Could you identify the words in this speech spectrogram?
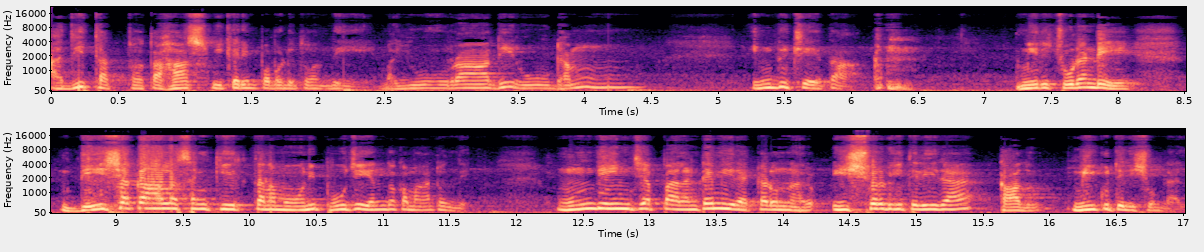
అది తత్వత స్వీకరింపబడుతోంది. మయూరాది రూఢం ఇందుచేత మీరు చూడండి దేశకాల సంకీర్తనము అని పూజ ఎందుకు మాట ఉంది. ముందు ఏం చెప్పాలంటే మీరు ఎక్కడున్నారు ఈశ్వరుడికి తెలియదా? కాదు. మీకు తెలిసి ఉండాలి.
